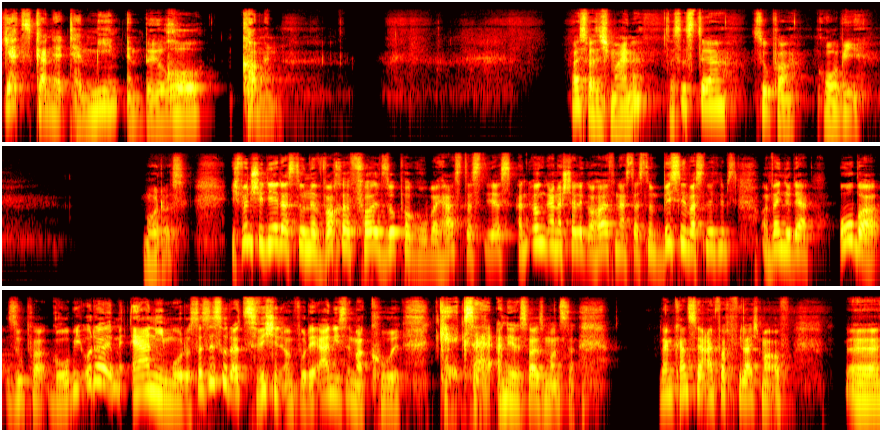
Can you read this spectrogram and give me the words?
jetzt kann der Termin im Büro kommen. Weißt du, was ich meine? Das ist der Super Grobi Modus. Ich wünsche dir, dass du eine Woche voll Super Grobi hast, dass dir das an irgendeiner Stelle geholfen hast, dass du ein bisschen was mitnimmst. Und wenn du der Ober Super Grobi oder im Ernie Modus, das ist so dazwischen irgendwo, der Ernie ist immer cool. Kekse, ah nee, das war das Monster. Dann kannst du einfach vielleicht mal auf äh,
